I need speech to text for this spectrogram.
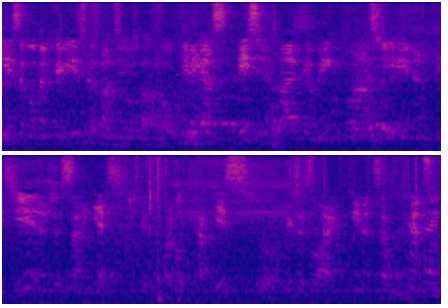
is a woman who is responsible for giving us this entire building last year and this year, and just saying yes, you can totally have this, which is like in itself handsome.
